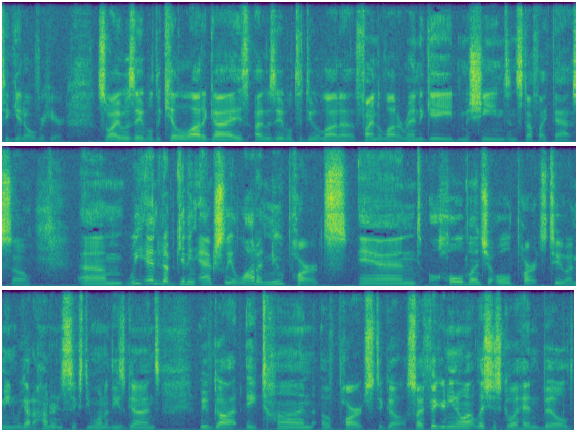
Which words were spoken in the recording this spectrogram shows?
to get over here. So I was able to kill a lot of guys. I was able to do a lot of find a lot of renegade machines and stuff like that. So um, we ended up getting actually a lot of new parts and a whole bunch of old parts too. I mean we got 161 of these guns. We've got a ton of parts to go. So I figured you know what? Let's just go ahead and build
